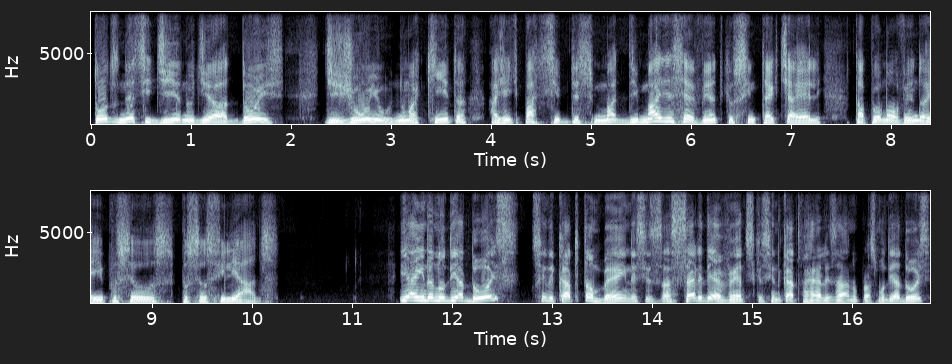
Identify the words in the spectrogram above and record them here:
todos nesse dia, no dia 2 de junho, numa quinta, a gente participe desse, de mais esse evento que o Sintect AL está promovendo aí para os seus, seus filiados. E ainda no dia 2, o sindicato também, nessa série de eventos que o sindicato vai realizar no próximo dia 2,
